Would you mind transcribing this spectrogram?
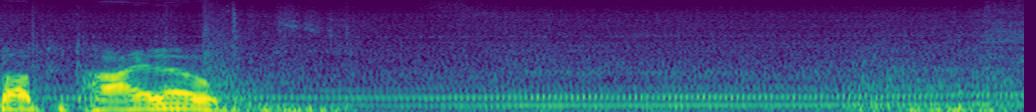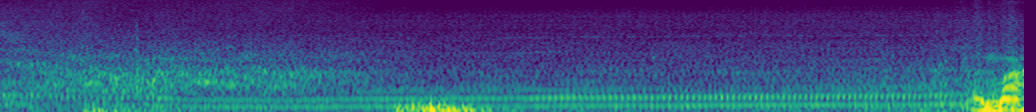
รอบสุดท้ายแล้วเอามา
